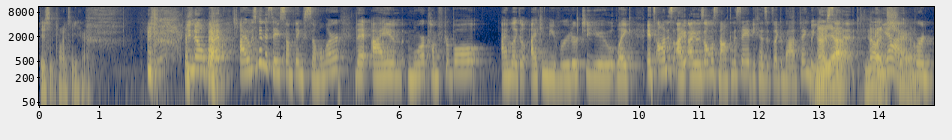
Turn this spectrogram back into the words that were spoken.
disappointing her. You know what? I was gonna say something similar that I am more comfortable. I'm like I can be ruder to you. Like it's honest. I, I was almost not gonna say it because it's like a bad thing, but No, you yeah. said it. No, And it's yeah, true. we're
